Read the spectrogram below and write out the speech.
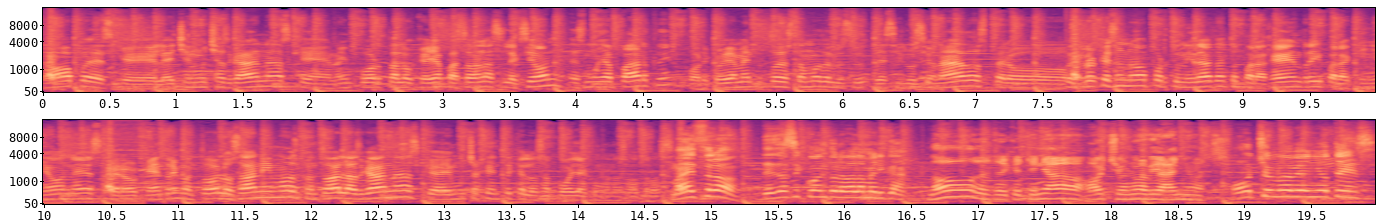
No, pues que le echen muchas ganas, que no importa lo que haya pasado en la selección, es muy aparte, porque obviamente todos estamos desil- desilusionados, pero pues creo que es una nueva oportunidad tanto para Henry, para Quiñones, pero que entren con todos los ánimos, con todas las ganas, que hay mucha gente que los apoya como nosotros. Maestro, ¿desde hace cuánto le va al América? No, desde que tenía 8 o 9 años. 8 o 9 añotes.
